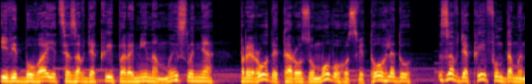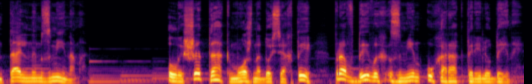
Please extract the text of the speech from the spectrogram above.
і відбувається завдяки перемінам мислення, природи та розумового світогляду, завдяки фундаментальним змінам. Лише так можна досягти правдивих змін у характері людини.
